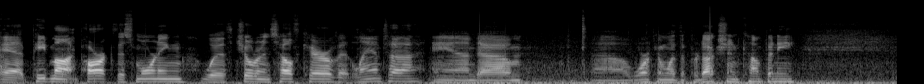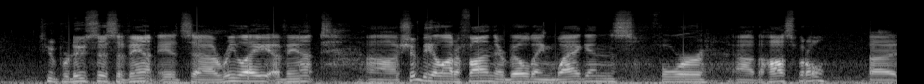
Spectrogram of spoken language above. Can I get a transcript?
at Piedmont Park this morning with Children's Healthcare of Atlanta and um, uh, working with the production company to produce this event. It's a relay event. Uh, should be a lot of fun. They're building wagons for uh, the hospital. Uh,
